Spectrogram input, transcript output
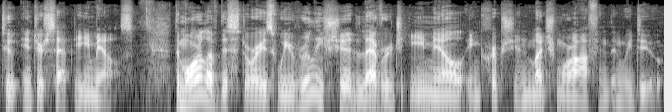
to intercept emails. The moral of this story is we really should leverage email encryption much more often than we do.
